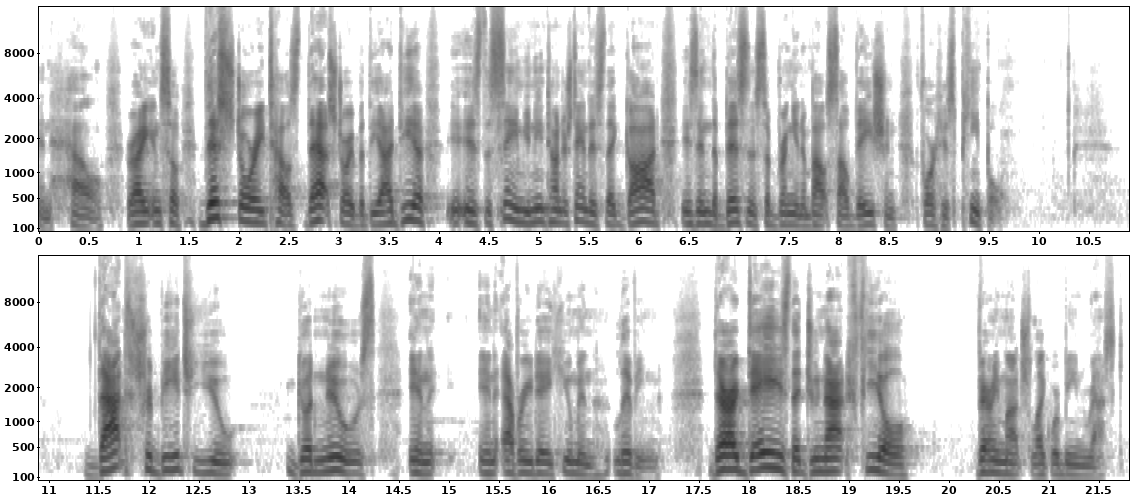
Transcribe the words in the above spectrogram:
and hell, right? And so this story tells that story, but the idea is the same. You need to understand is that God is in the business of bringing about salvation for his people. That should be to you good news in, in everyday human living. There are days that do not feel very much like we're being rescued.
